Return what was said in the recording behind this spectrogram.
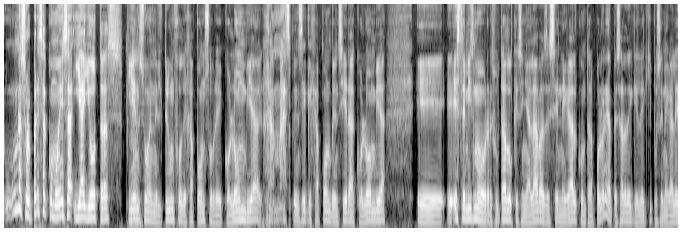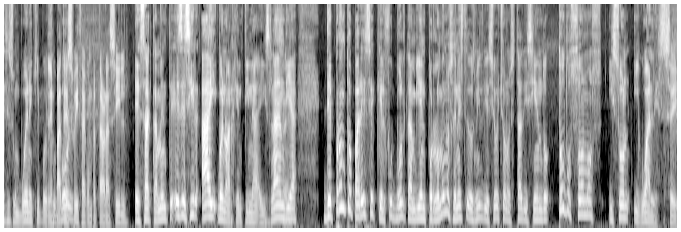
una sorpresa como esa, y hay otras, pienso en el triunfo de Japón sobre Colombia, jamás pensé que Japón venciera a Colombia. Eh, este mismo resultado que señalabas de Senegal contra Polonia, a pesar de que el equipo senegalés es un buen equipo de el fútbol. empate de Suiza contra Brasil. Exactamente. Es decir, hay, bueno, Argentina e Islandia. De pronto parece que el fútbol también, por lo menos en este 2018, nos está diciendo, todos somos y son iguales. Sí.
